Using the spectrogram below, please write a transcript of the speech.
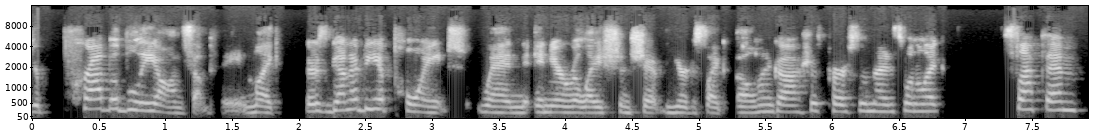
you're probably on something. Like there's going to be a point when in your relationship, you're just like, oh my gosh, this person, I just want to like slap them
